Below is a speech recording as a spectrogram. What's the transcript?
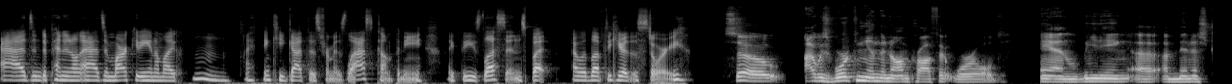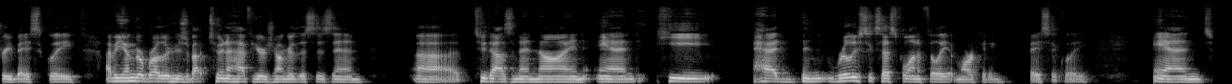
ads and dependent on ads and marketing. And I'm like, hmm, I think he got this from his last company, like these lessons. But I would love to hear the story. So I was working in the nonprofit world and leading a, a, ministry basically. I have a younger brother who's about two and a half years younger. This is in uh, 2009. And he had been really successful in affiliate marketing basically and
